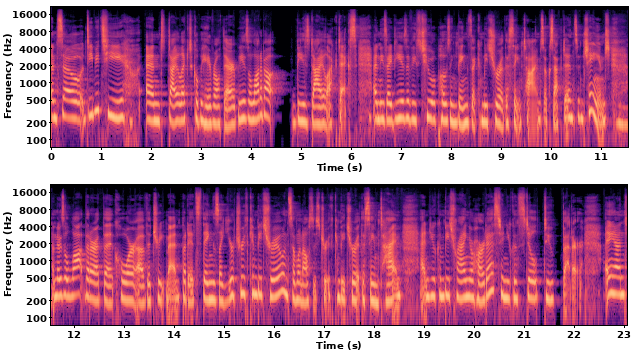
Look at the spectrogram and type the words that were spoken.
And so DBT and dialectical behavioral therapy is a lot about these dialectics and these ideas of these two opposing things that can be true at the same time. So acceptance and change. Mm-hmm. And there's a lot that are at the core of the treatment, but it's things like your truth can be true and someone else's truth can be true at the same time. And you can be trying your hardest and you can still do better. And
